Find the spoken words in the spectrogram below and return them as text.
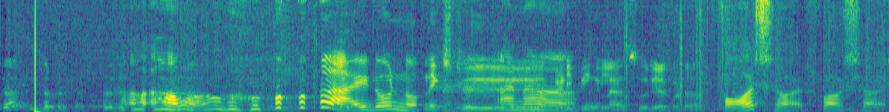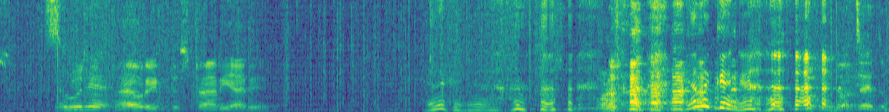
பிரதர் இந்த பிரதர் பிரதர் Uh, ஆமா. I don't know. நெக்ஸ்ட் ஆனா- நடிப்பீங்களா சூர்யா கூட For sure, for sure. Surya. ஃபேவரட் ஸ்டார் யாரு எதுக்குங்க எதுக்குங்க Ajay, so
